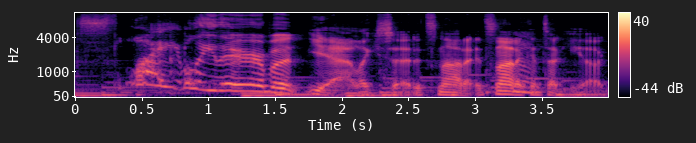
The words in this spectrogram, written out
slightly there, but yeah, like you said, it's not a, it's Hmm. not a Kentucky hug.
